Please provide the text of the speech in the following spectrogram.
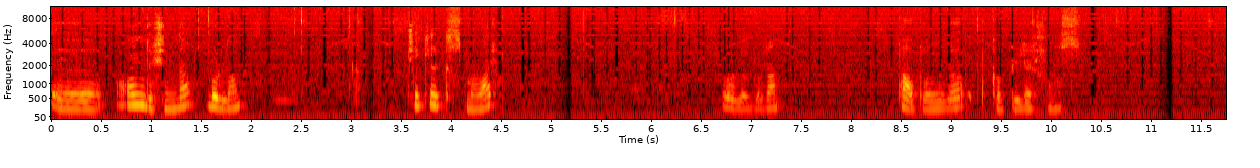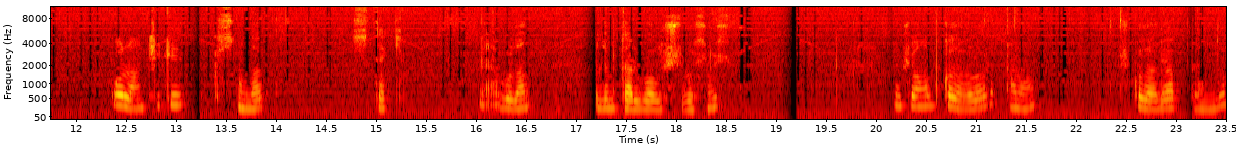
Ee, onun dışında buradan çekil kısmı var. Böyle buradan tabloya da bakabilirsiniz. Buradan çekil kısmında stack yani buradan ödeme talebi oluşturuyorsunuz. Benim şu an bu kadar var ama şu kadar yaptığımda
